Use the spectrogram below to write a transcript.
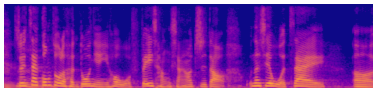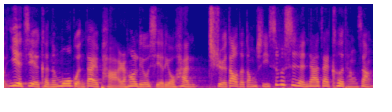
嗯所以在工作了很多年以后，我非常想要知道那些我在呃业界可能摸滚带爬，然后流血流汗学到的东西，是不是人家在课堂上？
